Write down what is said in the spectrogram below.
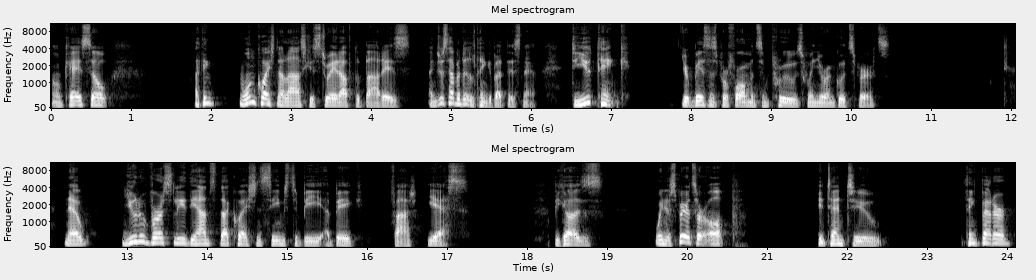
Okay, so I think one question I'll ask you straight off the bat is, and just have a little think about this now. Do you think your business performance improves when you're in good spirits? Now, universally, the answer to that question seems to be a big fat yes. Because when your spirits are up, you tend to think better,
